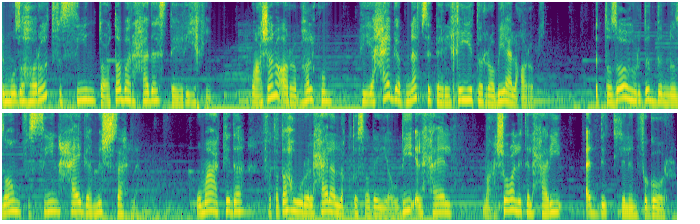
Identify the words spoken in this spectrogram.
المظاهرات في الصين تعتبر حدث تاريخي وعشان أقربها لكم هي حاجة بنفس تاريخية الربيع العربي. التظاهر ضد النظام في الصين حاجة مش سهلة. ومع كده فتدهور الحالة الاقتصادية وضيق الحال مع شعلة الحريق أدت للانفجار.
